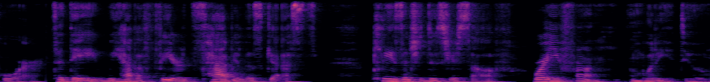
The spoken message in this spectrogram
Gore. Today, we have a feared, fabulous guest. Please introduce yourself. Where are you from and what do you do?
